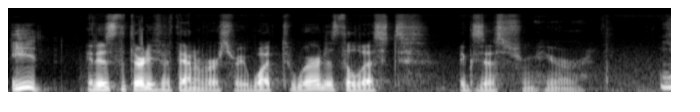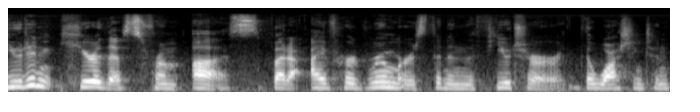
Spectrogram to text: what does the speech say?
in? It is the 35th anniversary. What, where does the list exist from here? You didn't hear this from us, but I've heard rumors that in the future the Washington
